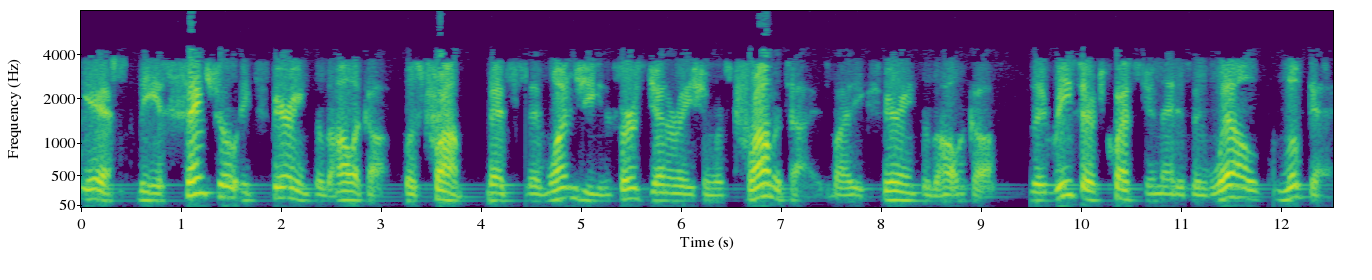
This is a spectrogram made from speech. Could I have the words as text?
Yes, the essential experience of the Holocaust was trauma. That's the 1G, the first generation was traumatized by the experience of the Holocaust. The research question that has been well looked at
